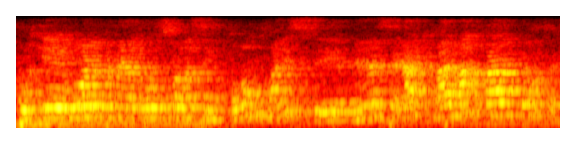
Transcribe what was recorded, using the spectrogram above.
Porque um olha para a cara do outro e fala assim, como vai ser, né? Será que vai? Mas vai pela fé.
